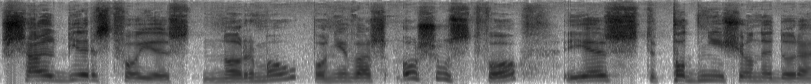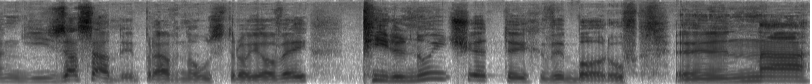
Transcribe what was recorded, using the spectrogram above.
szalbierstwo jest normą, ponieważ oszustwo jest podniesione do rangi zasady prawnoustrojowej. Pilnujcie tych wyborów. Yy, Na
